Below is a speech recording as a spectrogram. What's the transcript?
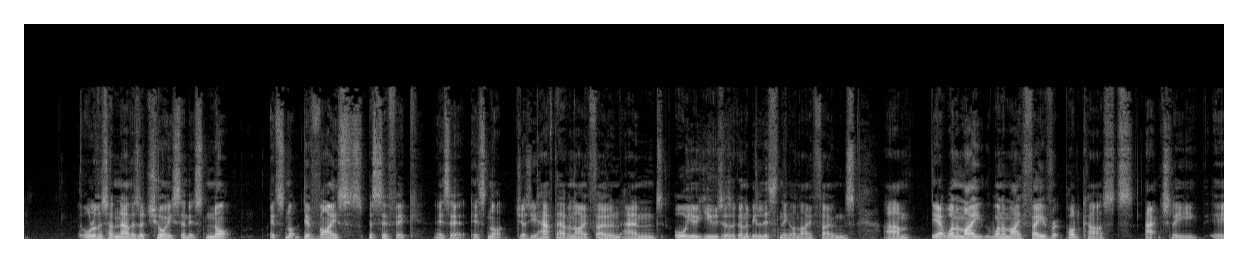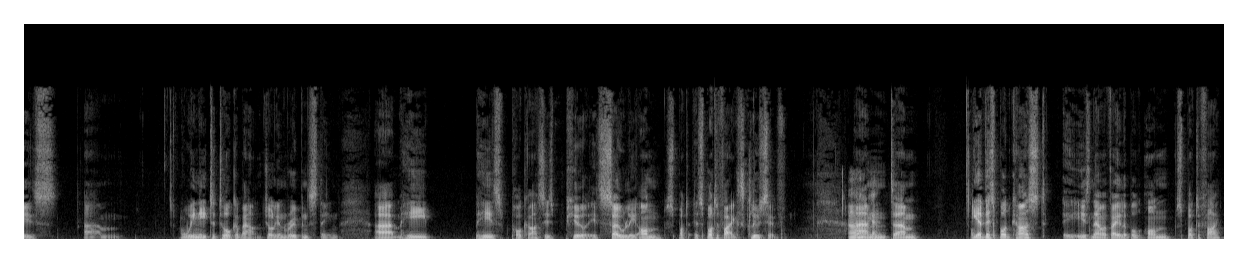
all of a sudden now there's a choice, and it's not it's not device specific, is it? It's not just you have to have an iPhone, and all your users are going to be listening on iPhones. Um, yeah, one of my one of my favorite podcasts actually is um, we need to talk about Julian Rubenstein. Um, he his podcast is pure; it's solely on Spotify exclusive. Oh, okay. And um, yeah, this podcast is now available on Spotify.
